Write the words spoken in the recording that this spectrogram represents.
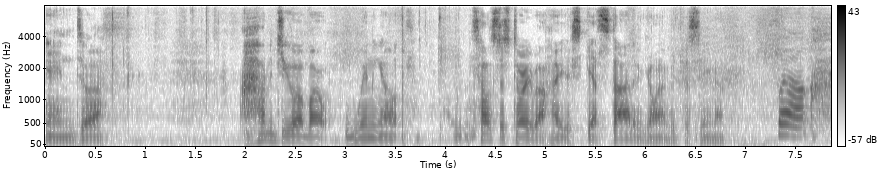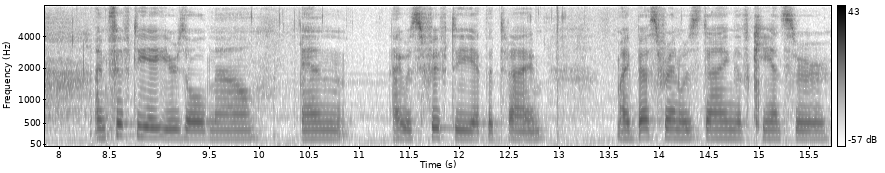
And uh, how did you go about winning out? Tell us a story about how you get started going to the casino. Well, I'm 58 years old now, and I was 50 at the time. My best friend was dying of cancer,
